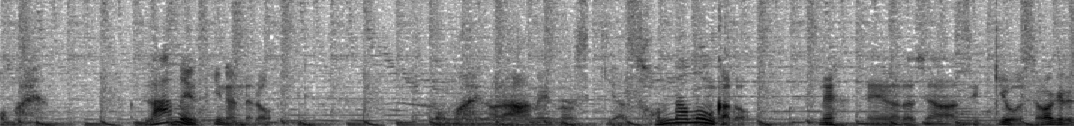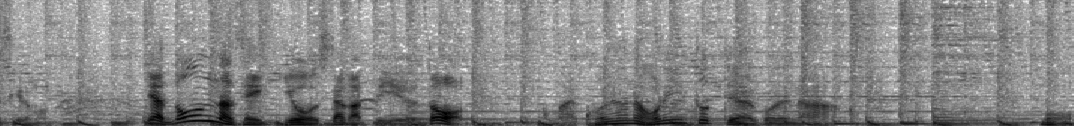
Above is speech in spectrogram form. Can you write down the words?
お前ラーメン好きなんだろお前のラーメンの好きはそんなもんかとね、えー私は説教をしたわけですけども。いやどんな説教をしたかっていうとこれはな俺にとってはこれなも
